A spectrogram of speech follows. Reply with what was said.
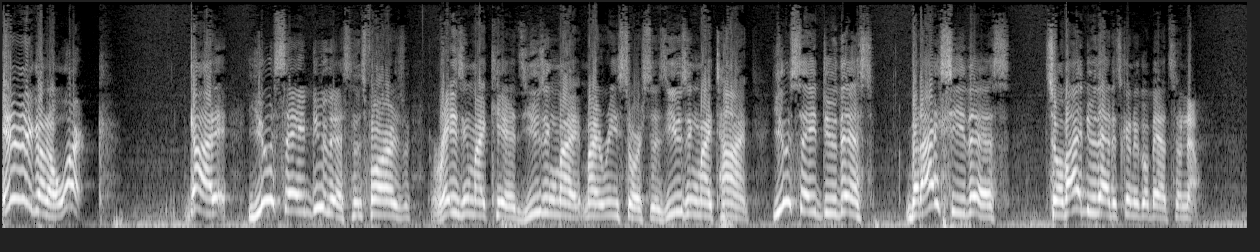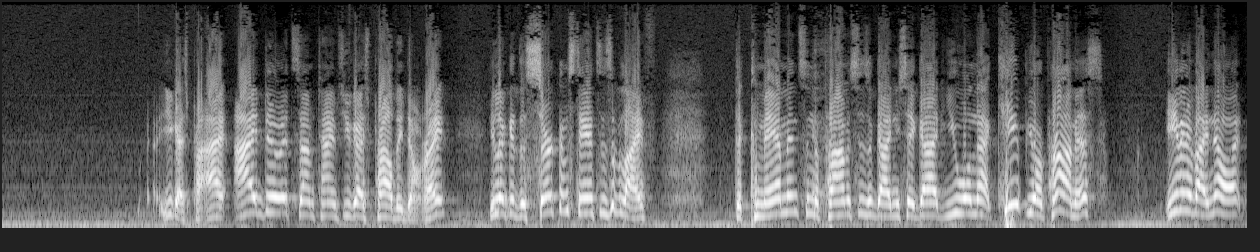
it ain't to work. God, you say do this as far as raising my kids, using my, my resources, using my time. You say do this, but I see this, so if I do that, it's going to go bad, so no you guys, I, I do it sometimes, you guys probably don't, right? You look at the circumstances of life, the commandments and the promises of God, and you say, God, you will not keep your promise, even if I know it,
